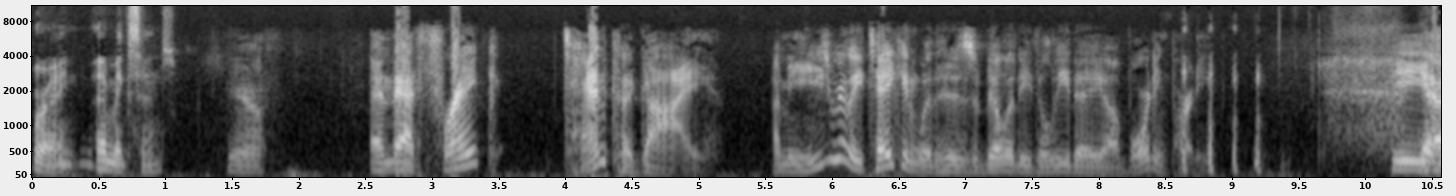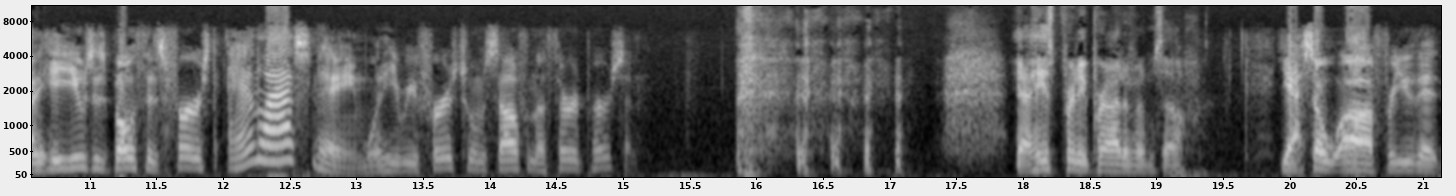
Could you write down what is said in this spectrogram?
right. That makes sense. Yeah. And that Frank Tanka guy, I mean, he's really taken with his ability to lead a uh, boarding party. he Yeah, uh, he- he uses both his first and last name when he refers to himself in the third person. yeah, he's pretty proud of himself. Yeah. So uh, for you that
